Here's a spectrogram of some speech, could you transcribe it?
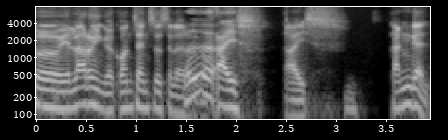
சோ எல்லாரும் இங்க கான்சென்சஸ்ல Uh, இருக்கோம் eyes ஐஸ் கண்கள்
